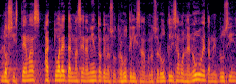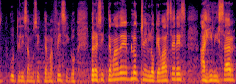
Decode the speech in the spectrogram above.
los sistemas actuales de almacenamiento que nosotros utilizamos. Nosotros utilizamos la nube, también utilizamos sistemas físicos, pero el sistema de blockchain lo que va a hacer es agilizar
